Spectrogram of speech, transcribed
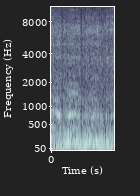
Up to the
